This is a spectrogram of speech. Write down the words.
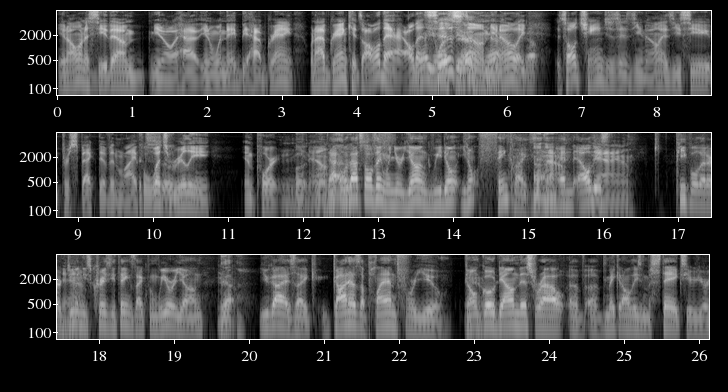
You know, I want to see them. You know, have you know when they be, have grand when I have grandkids, all that, all that Yeah, you system. Yeah, You know, like yep. it's all changes as you know as you see perspective in life. Well, It's what's so- really important? But- you know, That, well, that's the whole thing. When you're young, we don't you don't think like that. No. And all these yeah, yeah. People that are Yeah. doing these crazy things, like when we were young, Yeah. you guys, like God has a plan for you. Don't go down this route of, of making all these mistakes. You're, you're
